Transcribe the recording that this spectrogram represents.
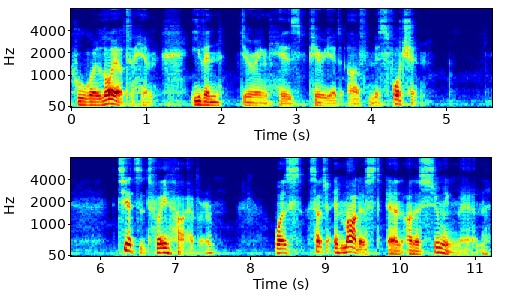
who were loyal to him, even during his period of misfortune. Jie Zitui, however, was such a modest and unassuming man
